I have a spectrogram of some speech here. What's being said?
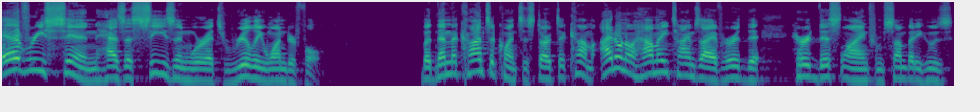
every sin has a season where it's really wonderful. But then the consequences start to come. I don't know how many times I have heard, the, heard this line from somebody who's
